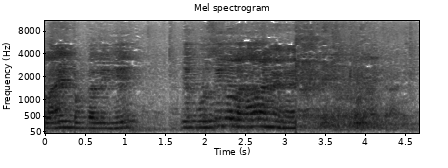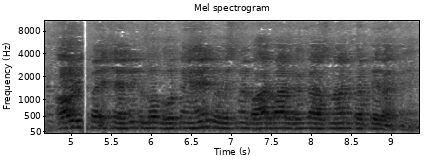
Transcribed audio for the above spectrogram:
लाइन कर लीजिए। ये कुर्सी जो लगा रहे हैं और चयनित लोग होते हैं जो इसमें बार बार गंगा स्नान करते रहते हैं।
